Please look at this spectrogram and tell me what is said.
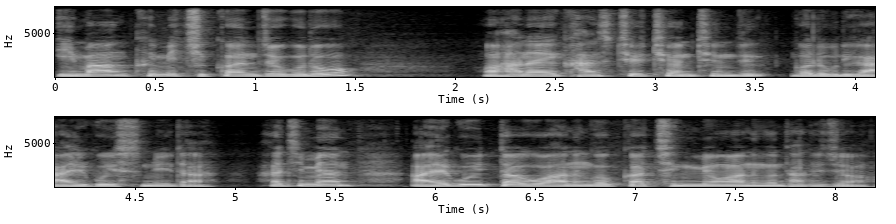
이만큼이 직관적으로 하나의 constituent인 걸 우리가 알고 있습니다. 하지만 알고 있다고 하는 것과 증명하는 건 다르죠.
